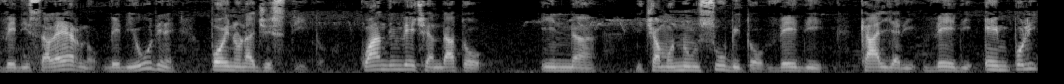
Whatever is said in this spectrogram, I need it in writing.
vedi Salerno, vedi Udine, poi non ha gestito. Quando invece è andato in diciamo non subito, vedi Cagliari, vedi Empoli,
